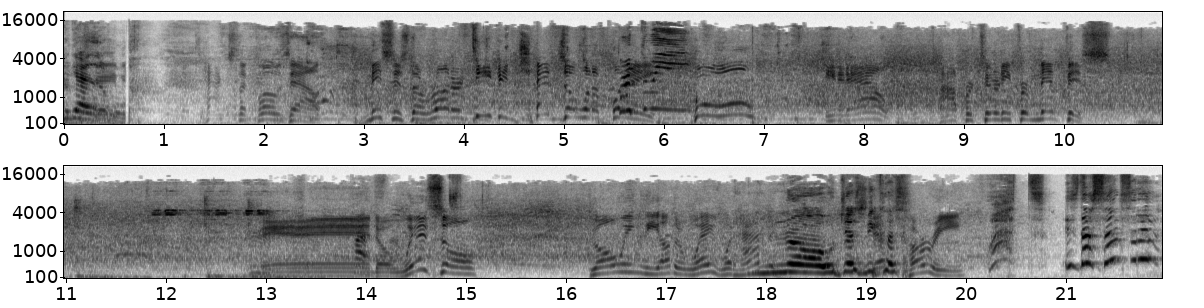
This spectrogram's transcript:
the game. Attacks the closeout. Misses the runner. DiVincenzo, what a play. Poole. In and out. Opportunity for Memphis. Mm. And a whistle going the other way. What happened? No, just Steph because. Curry. What? Is that sensitive?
